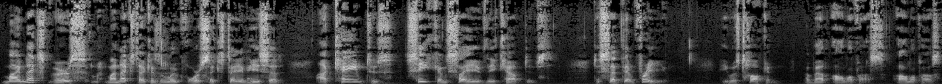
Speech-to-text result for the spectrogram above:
My next verse, my next text is in Luke 4:16. He said, "I came to seek and save the captives, to set them free." He was talking about all of us, all of us.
